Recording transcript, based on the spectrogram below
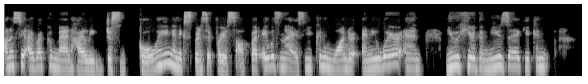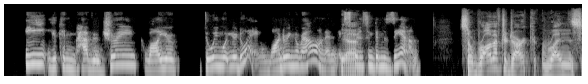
honestly I recommend highly just going and experience it for yourself. But it was nice. You can wander anywhere and you hear the music. You can eat. You can have your drink while you're doing what you're doing wandering around and Yeah. experiencing the museum. So Rom After Dark runs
